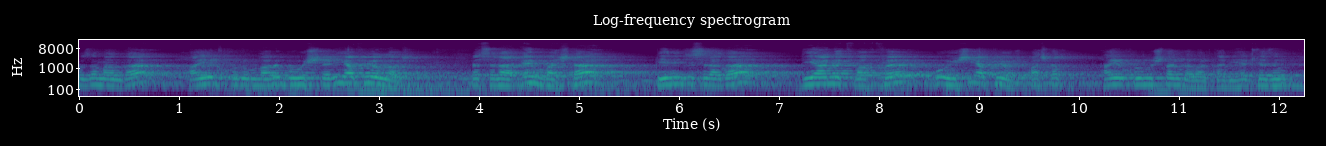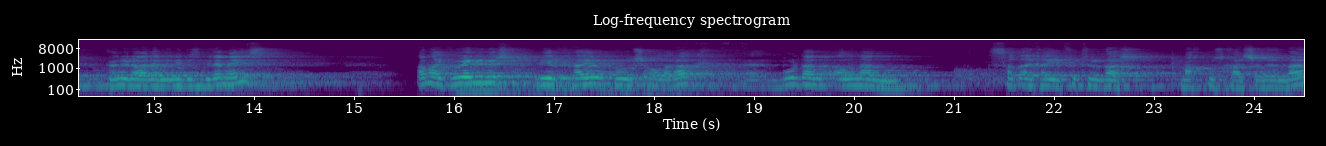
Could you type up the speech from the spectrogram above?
O zaman da hayır kurumları bu işleri yapıyorlar. Mesela en başta birinci sırada Diyanet Vakfı bu işi yapıyor. Başka hayır kuruluşları da var tabii. Herkesin gönül alemini biz bilemeyiz. Ama güvenilir bir hayır kuruluşu olarak e, buradan alınan sadakayı fıtırlar makbuz karşılığında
